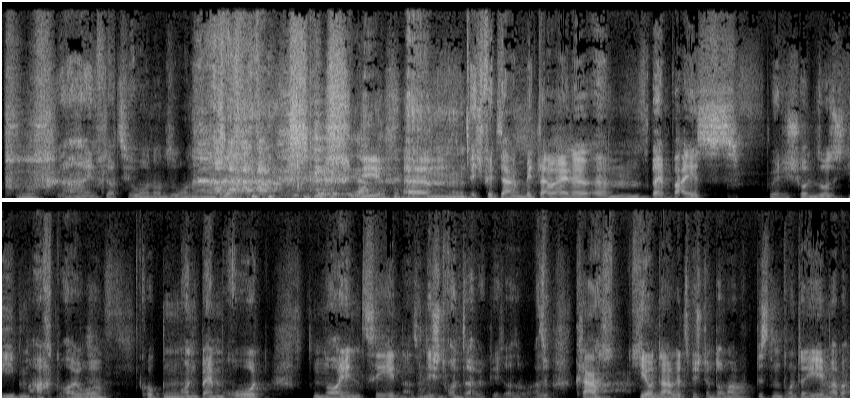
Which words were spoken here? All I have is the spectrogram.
Puh, ja, Inflation und so. Ne? Ja. nee, ähm, ich würde sagen, mittlerweile ähm, beim Weiß würde ich schon so sieben, acht Euro gucken und beim Rot neun, zehn, also nicht drunter wirklich. Also, also klar, hier und da wird es bestimmt auch mal ein bisschen drunter geben, aber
